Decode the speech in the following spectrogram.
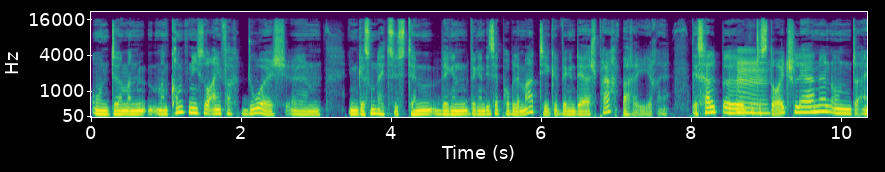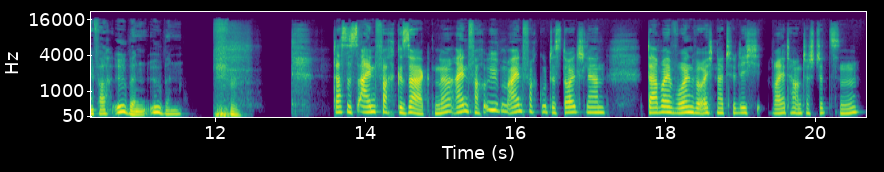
Und äh, man, man kommt nicht so einfach durch ähm, im Gesundheitssystem wegen, wegen dieser Problematik, wegen der Sprachbarriere. Deshalb äh, hm. gutes Deutsch lernen und einfach üben, üben. Das ist einfach gesagt, ne? Einfach üben, einfach gutes Deutsch lernen. Dabei wollen wir euch natürlich weiter unterstützen.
